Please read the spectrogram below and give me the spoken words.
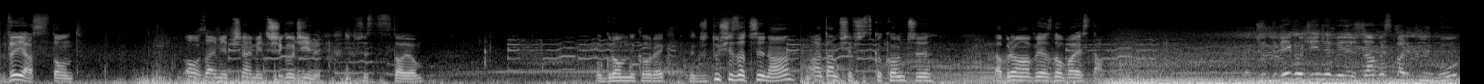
wyjazd stąd o, zajmie przynajmniej 3 godziny. Wszyscy stoją. Ogromny korek. Także tu się zaczyna, a tam się wszystko kończy. A brama wyjazdowa jest tam. Także dwie godziny wyjeżdżamy z parkingu.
